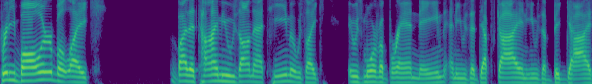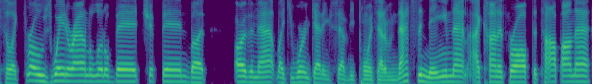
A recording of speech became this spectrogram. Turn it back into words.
pretty baller, but like by the time he was on that team, it was like it was more of a brand name and he was a depth guy and he was a big guy. So like throws weight around a little bit, chip in, but other than that, like you weren't getting 70 points out of him. That's the name that I kind of throw off the top on that.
